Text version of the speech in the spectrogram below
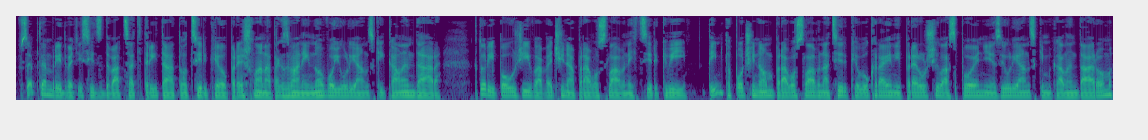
V septembri 2023 táto cirkev prešla na tzv. novojuliánsky kalendár, ktorý používa väčšina pravoslávnych cirkví. Týmto počinom pravoslávna církev Ukrajiny prerušila spojenie s julianským kalendárom,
